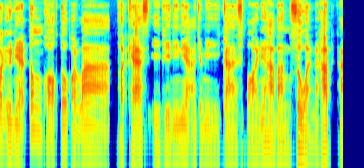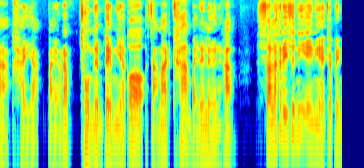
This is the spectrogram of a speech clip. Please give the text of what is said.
ก่อนอื่นเนี่ยต้องขอออกตัวก่อนว่าพอดแคสต์ EP นี้เนี่ยอาจจะมีการ spoil เนื้อหาบางส่วนนะครับ ถ้าใครอยากไปรับชมเต็มๆเนี่ยก็สามารถข้ามไปได้เลยนะครับสารคดีชุดนี้เองเนี่ยจะเป็น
